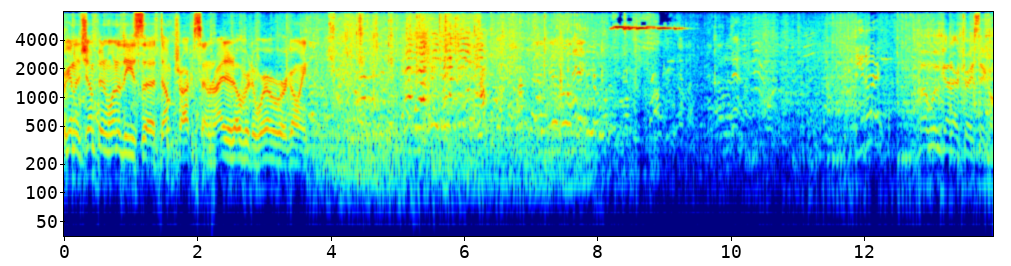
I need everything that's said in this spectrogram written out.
We're gonna jump in one of these uh, dump trucks and ride it over to wherever we're going. got our tricycle.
